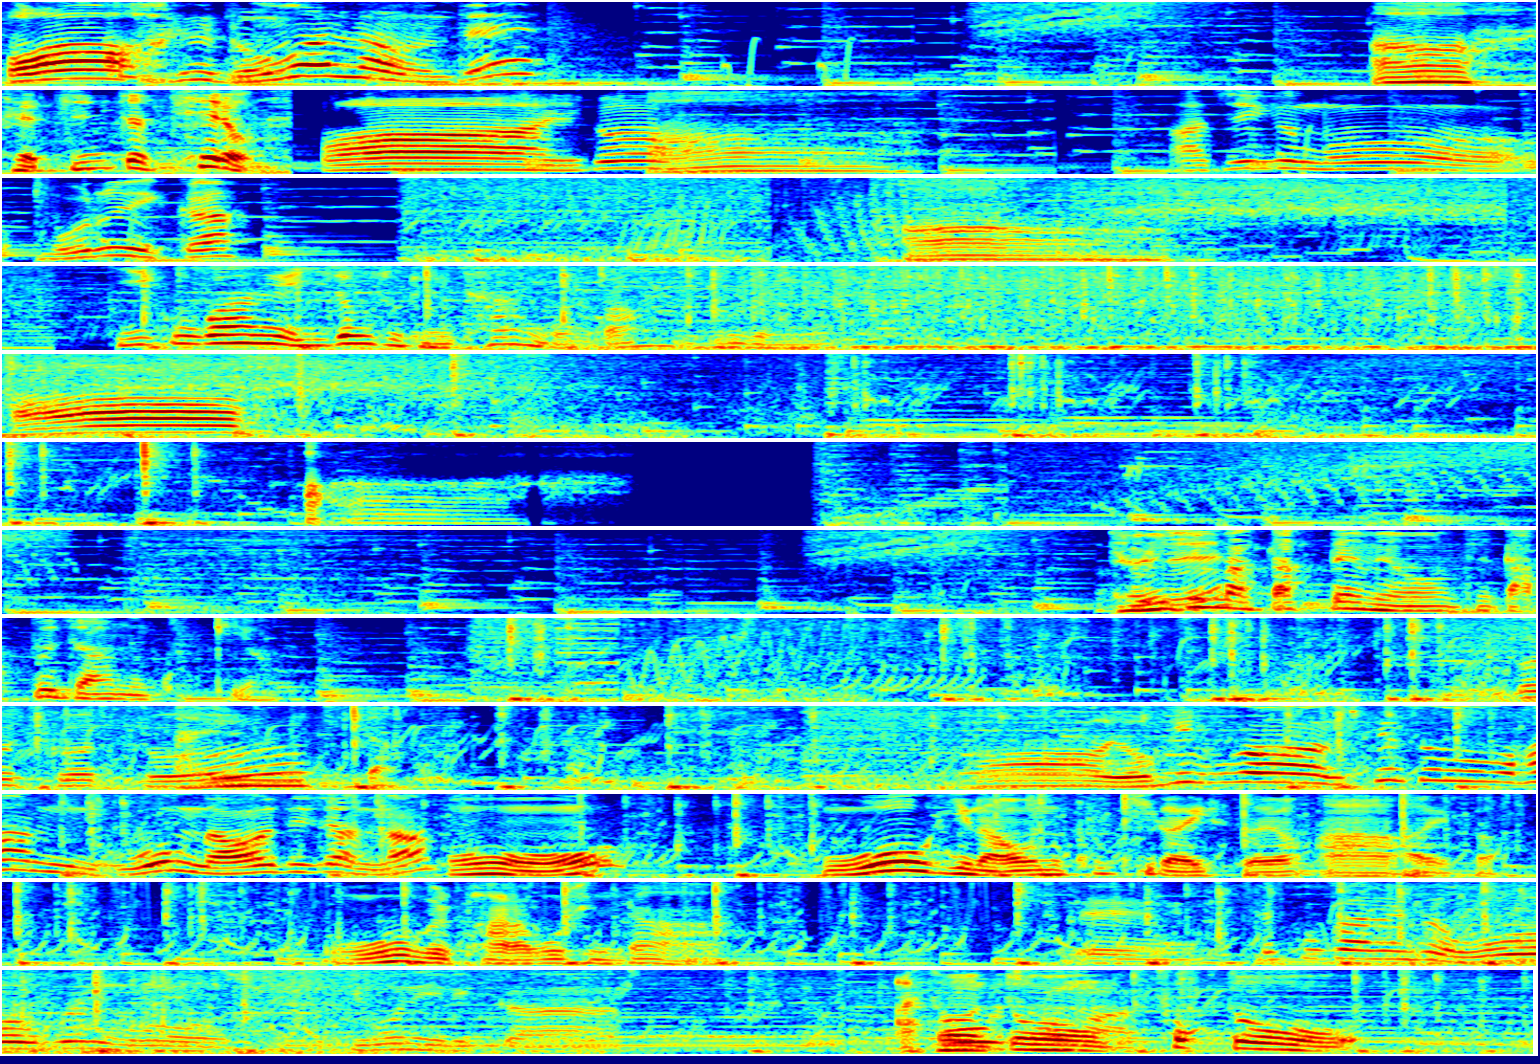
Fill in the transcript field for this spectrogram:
와, 이거 너무 안 나오는데? 아, 야, 진짜 체력. 와, 이거 아, 아직은 뭐 모르니까. 아. 이 구간에 이 점수 괜찮은 건가? 모르겠네. 아. 아. 변신만 딱 되면 진짜 나쁘지 않은 쿠키야. 굿, 굿, 아유, 굿. 진짜. 와, 여기 구간 최소 한 5억 나와야 되지 않나? 오? 5억이 나오는 쿠키가 있어요? 아, 그러니까 5억을 바라보신다. 네. 첫 구간에서 5억은 뭐 기본이니까. 아, 저는 오, 좀 잠깐만. 속도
